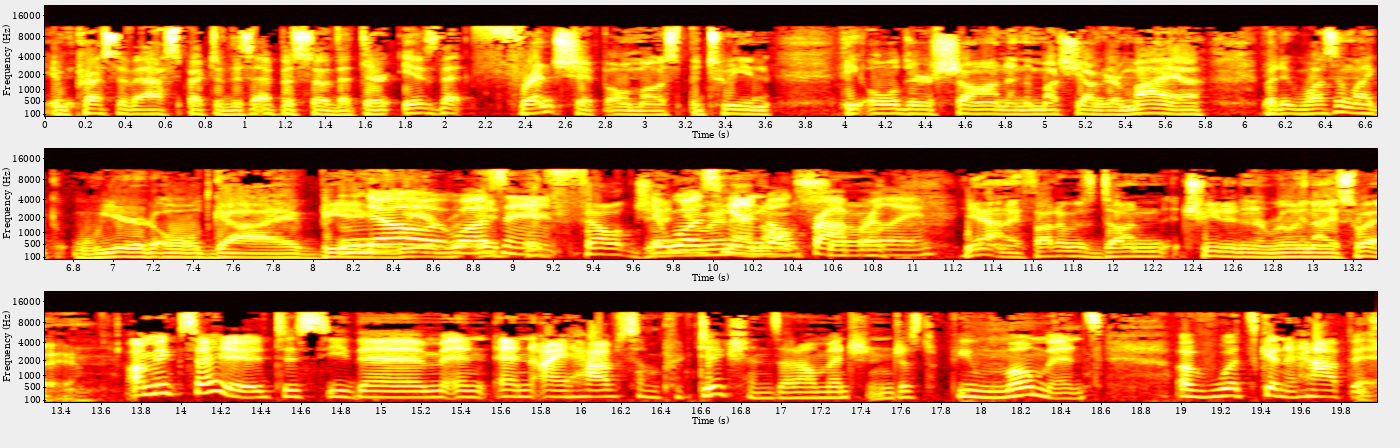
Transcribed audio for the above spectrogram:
impressive aspect of this episode. That there is that friendship almost between the older Sean and the much younger Maya. But it wasn't like weird old guy being. No, weird. it wasn't. It, felt genuine. It was handled also- properly. Yeah, and I thought it was done treated in a really nice way. I'm excited to see them, and, and I have some predictions that I'll mention in just a few moments of what's going to happen.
